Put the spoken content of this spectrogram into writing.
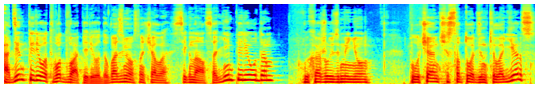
один период, вот два периода. Возьмем сначала сигнал с одним периодом, выхожу из меню. Получаем частоту 1 кГц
